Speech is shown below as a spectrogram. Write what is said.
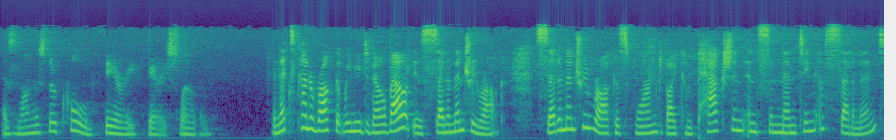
as long as they're cooled very, very slowly. The next kind of rock that we need to know about is sedimentary rock. Sedimentary rock is formed by compaction and cementing of sediment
